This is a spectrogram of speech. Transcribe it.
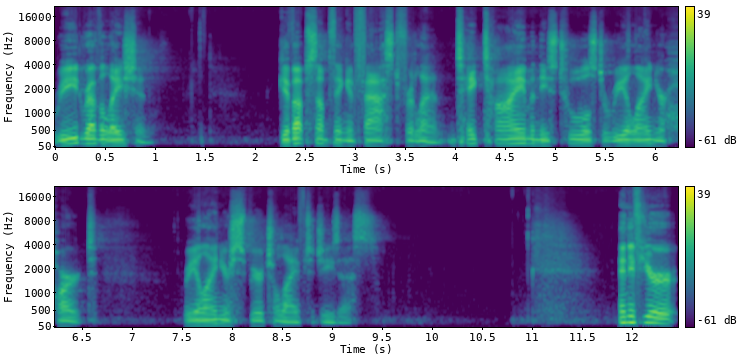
Read Revelation. Give up something and fast for Lent. Take time and these tools to realign your heart, realign your spiritual life to Jesus. And if you're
